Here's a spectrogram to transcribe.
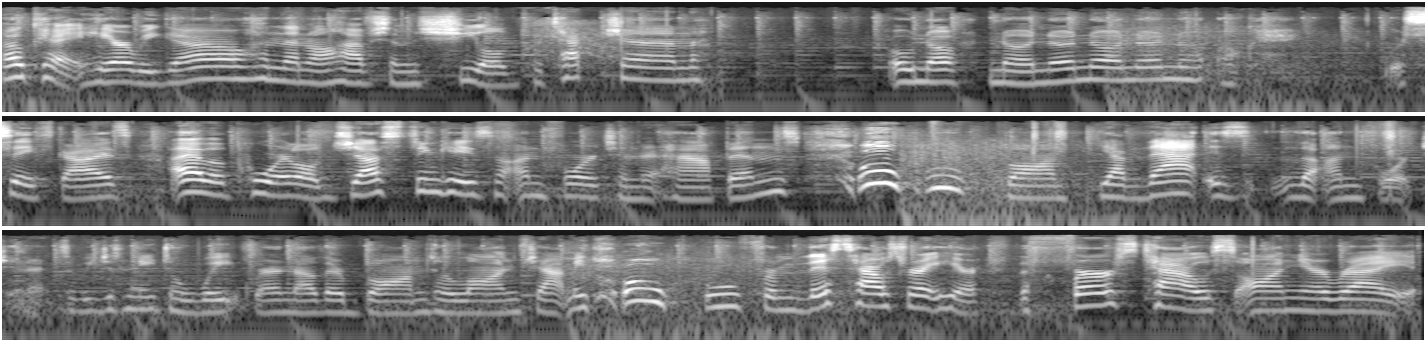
Okay, here we go. And then I'll have some shield protection. Oh, no, no, no, no, no, no. Okay, we're safe, guys. I have a portal just in case the unfortunate happens. Ooh, ooh, bomb. Yeah, that is the unfortunate. So we just need to wait for another bomb to launch at me. Oh, ooh, from this house right here. The first house on your right.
